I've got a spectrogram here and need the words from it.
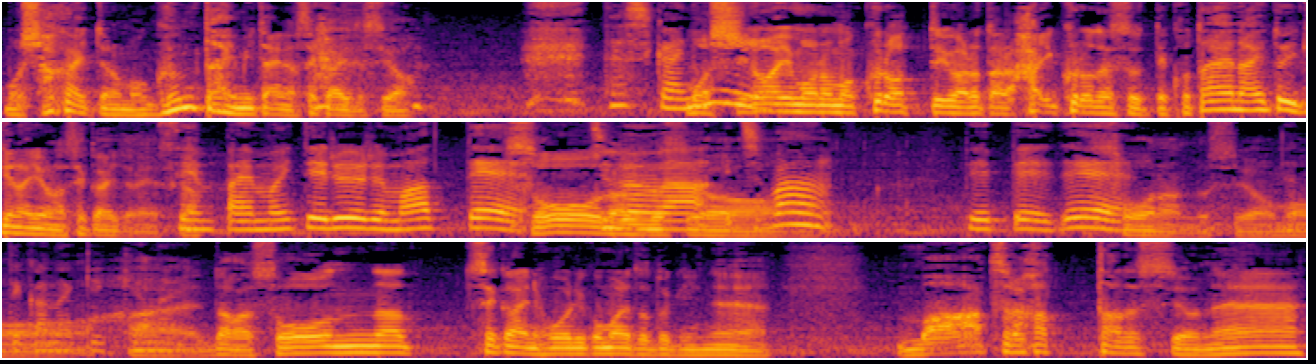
もう社会っていうのはもう軍隊みたいな世界ですよ。確かに。もう白いものも黒って言われたら「はい黒です」って答えないといけないような世界じゃないですか。先輩もいてルールもあってそうなんですよ。自分は一番ペーペーでそうなんですよやっていかなきゃいけない。はい、だからそんな世界に放り込まれた時にねまあ辛かったですよね。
